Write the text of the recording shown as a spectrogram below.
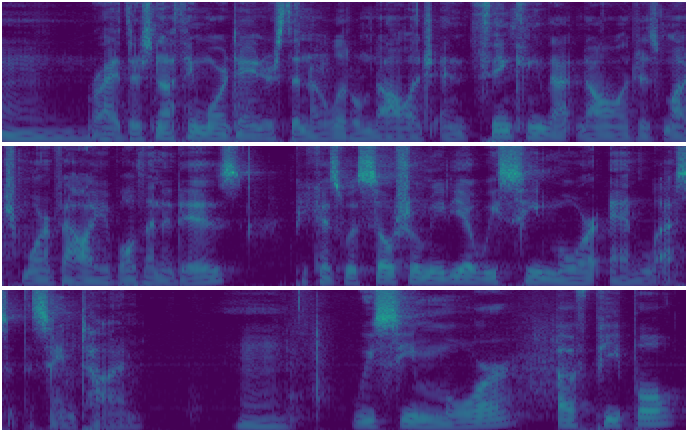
Mm. right? There's nothing more dangerous than a little knowledge and thinking that knowledge is much more valuable than it is because with social media we see more and less at the same time. Mm. we see more of people.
